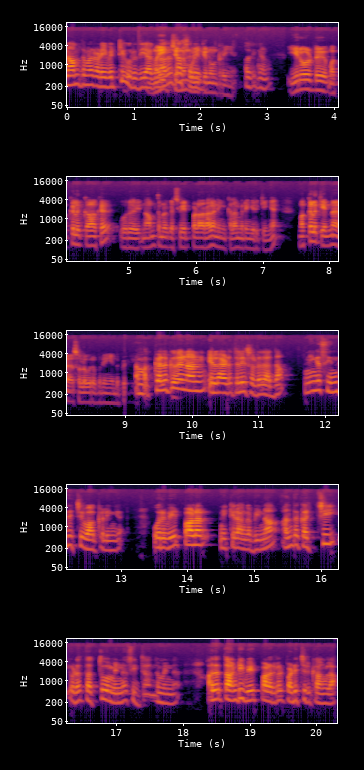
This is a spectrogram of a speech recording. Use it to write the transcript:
நாம் தமிழருடைய வெற்றி சொல்லி ஒழிக்கணுன்றீங்க ஒதுக்கணும் ஈரோடு மக்களுக்காக ஒரு நாம் தமிழர் கட்சி வேட்பாளராக நீங்க களமிறங்கியிருக்கீங்க. மக்களுக்கு என்ன சொல்ல விரும்புறீங்க இந்த மக்களுக்கு நான் எல்லா இடத்துலையும் சொல்கிறது அதுதான் நீங்கள் சிந்திச்சு வாக்களிங்க. ஒரு வேட்பாளர் நிற்கிறாங்க அப்படின்னா அந்த கட்சியோட தத்துவம் என்ன சித்தாந்தம் என்ன? அதை தாண்டி வேட்பாளர்கள் படிச்சிருக்காங்களா?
